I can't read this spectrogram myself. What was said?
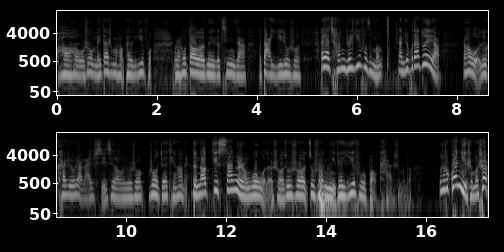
好好好，我说我没带什么好看的衣服，然后到了那个亲戚家，我大姨就说，哎呀，瞧你这衣服怎么感觉不大对呀？然后我就开始有点来脾气了，我就说我说我觉得挺好的呀。等到第三个人问我的时候，就是说就说你这衣服不好看什么的，我就说关你什么事儿？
